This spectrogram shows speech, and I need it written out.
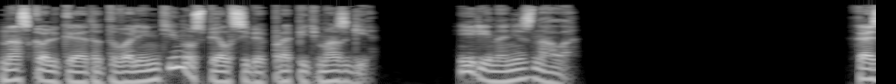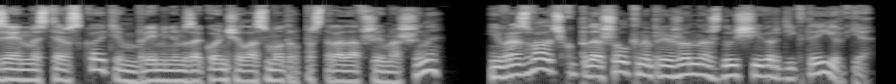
Насколько этот Валентин успел себе пропить мозги, Ирина не знала. Хозяин мастерской тем временем закончил осмотр пострадавшей машины и в развалочку подошел к напряженно ждущей вердикта Ирке.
